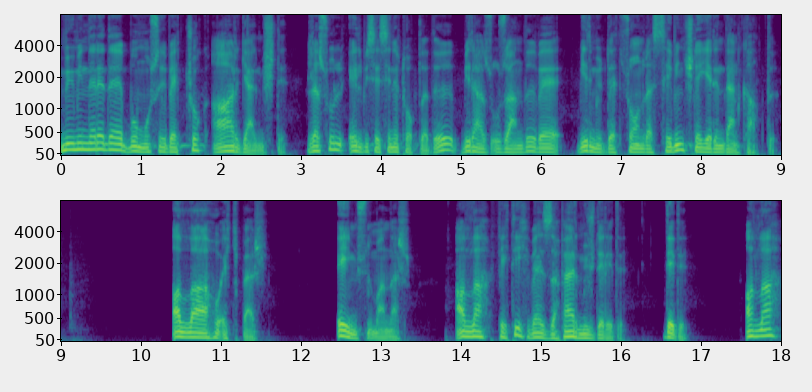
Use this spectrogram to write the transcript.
Müminlere de bu musibet çok ağır gelmişti. Resul elbisesini topladı, biraz uzandı ve bir müddet sonra sevinçle yerinden kalktı. Allahu Ekber! Ey Müslümanlar! Allah fetih ve zafer müjdeledi, dedi. Allah,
